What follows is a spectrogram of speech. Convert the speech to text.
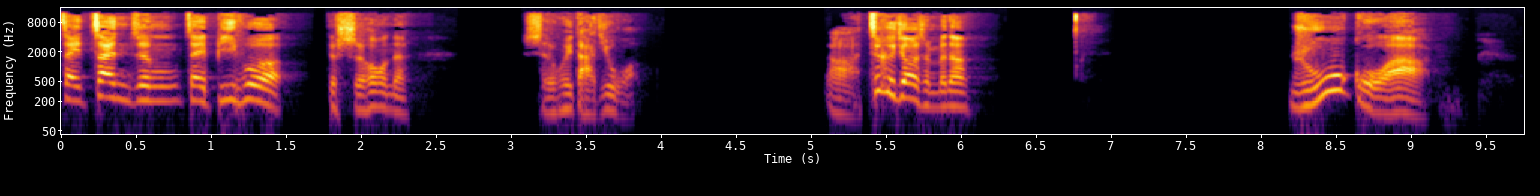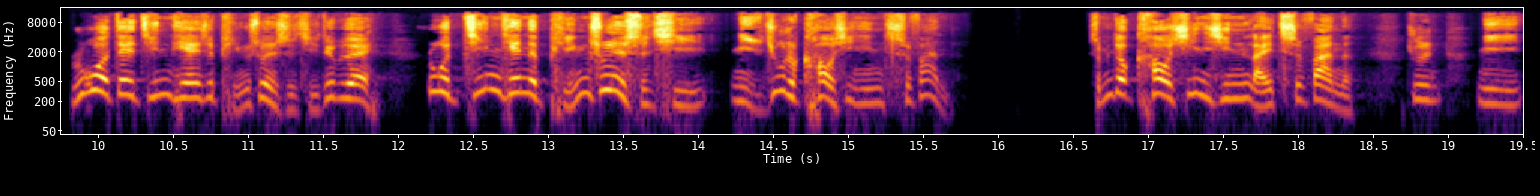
在战争、在逼迫的时候呢，神会打击我。啊，这个叫什么呢？如果啊，如果在今天是平顺时期，对不对？如果今天的平顺时期，你就是靠信心吃饭的。什么叫靠信心来吃饭呢？就是你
